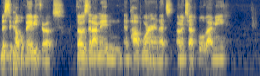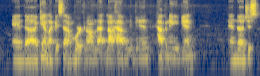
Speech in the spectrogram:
Missed a couple baby throws, those that I made in, in Pop Warner, and that's unacceptable by me. And uh, again, like I said, I'm working on that not happening again, happening again, and uh, just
